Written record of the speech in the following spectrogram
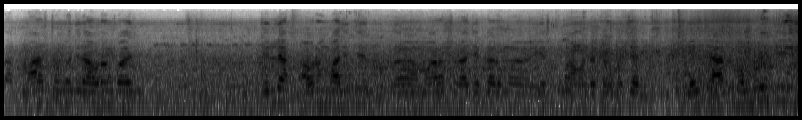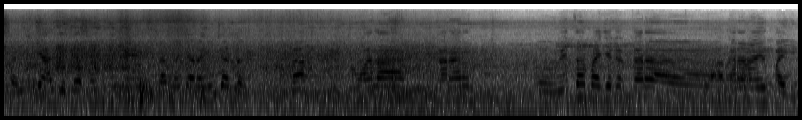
महाराष्ट्रामधील औरंगाबाद जिल्ह्यात औरंगाबाद येथील महाराष्ट्र राज्य कर्म एस टी महामंडळ कर्मचारी यांची आज मुंबईची समिती आली. त्या समितीने कर्मचाऱ्यांना विचारलं का तुम्हाला करार वेतन पाहिजे का करा करार आयोग पाहिजे?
